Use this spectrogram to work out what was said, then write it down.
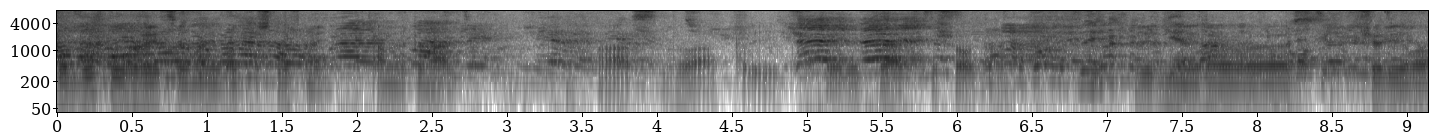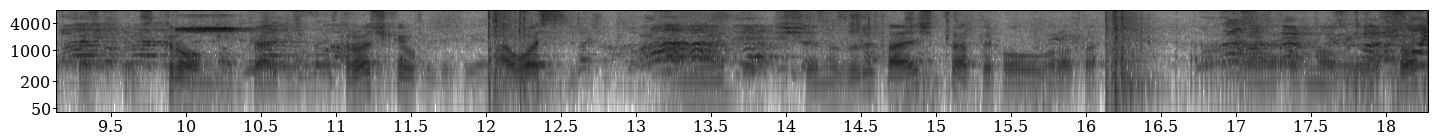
по духу гри це має бути штрафний, а не пенальті. Раз, два, три, чотири, п'ять. Пішов там. Відміряв е, Чурілов так скромно. П'ять крочків. А ось ні, ще не залітає четвертий гол у ворота. Е, Обновлює шок.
